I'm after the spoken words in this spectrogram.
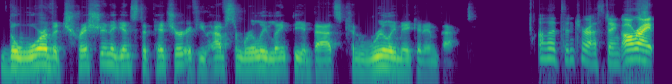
the war of attrition against a pitcher, if you have some really lengthy at bats, can really make an impact. Oh, that's interesting. All right.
